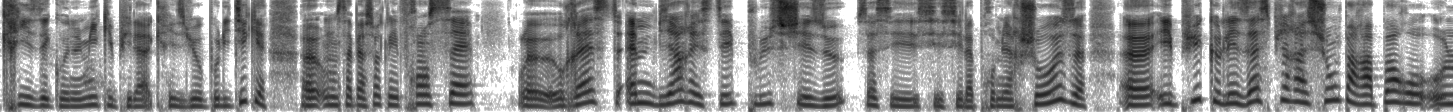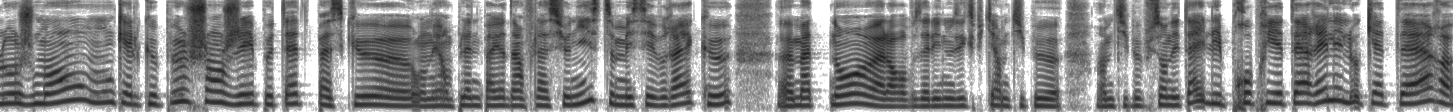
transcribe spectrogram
crise économique et puis la crise géopolitique. on s'aperçoit que les Français restent, aiment bien rester plus chez eux. Ça, c'est la première chose. et puis que les aspirations par rapport au, logement ont quelque peu changé, peut-être parce que euh, on est en pleine période inflationniste, mais c'est vrai que euh, maintenant, alors vous allez nous expliquer un petit peu, un petit peu plus en détail, les propriétaires et les locataires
